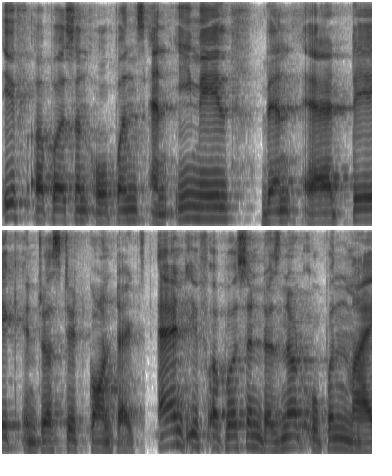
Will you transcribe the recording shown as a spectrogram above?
If a person opens an email then add take interested contacts. And if a person does not open my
